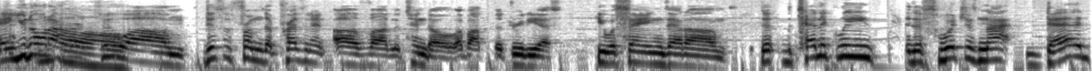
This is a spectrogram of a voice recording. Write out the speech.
And you know what I heard too? Um, this is from the president of uh, Nintendo about the 3DS. He was saying that um, the, the- technically the Switch is not dead.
